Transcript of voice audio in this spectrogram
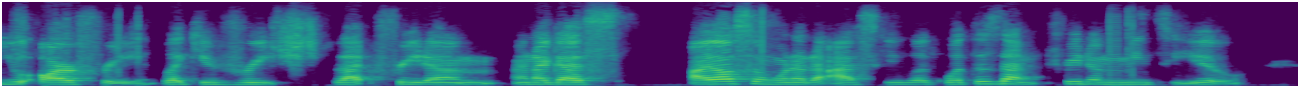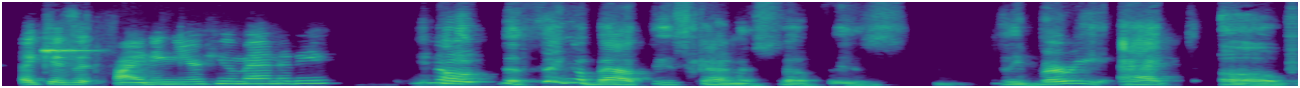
you are free, like you've reached that freedom? And I guess I also wanted to ask you, like, what does that freedom mean to you? Like, is it finding your humanity? You know, the thing about this kind of stuff is the very act of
